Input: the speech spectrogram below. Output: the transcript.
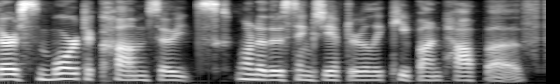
there's more to come. So it's one of those things you have to really keep on top of.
